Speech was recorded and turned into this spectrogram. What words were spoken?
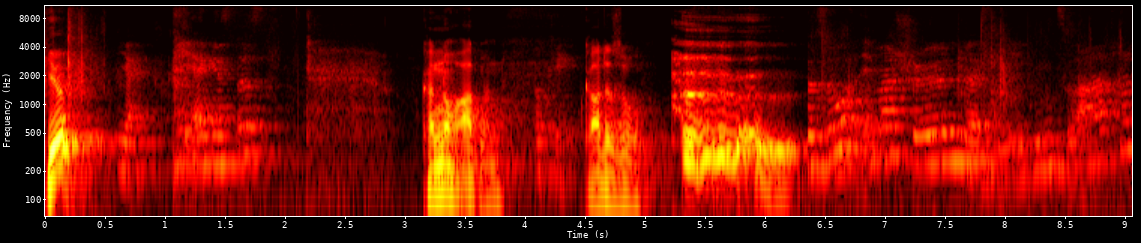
Hier? Ja. Wie eng ist es? Kann noch atmen. Okay. Gerade so. Versuch immer schön dagegen zu atmen.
